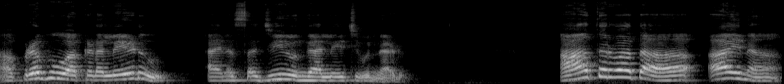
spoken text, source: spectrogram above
ఆ ప్రభు అక్కడ లేడు. ఆయన సజీవంగా లేచి ఉన్నాడు. ఆ తర్వాత ఆయన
